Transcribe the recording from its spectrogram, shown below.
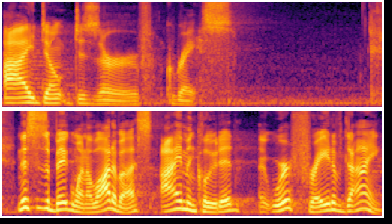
I don't deserve grace. This is a big one. A lot of us, I'm included, we're afraid of dying.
